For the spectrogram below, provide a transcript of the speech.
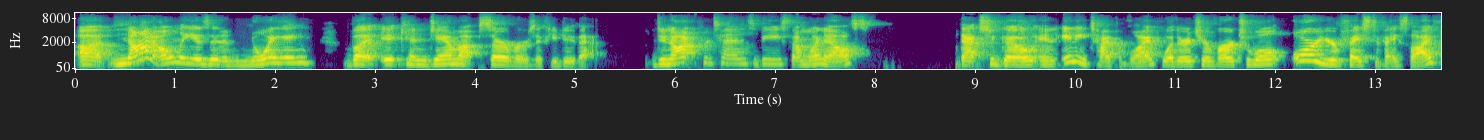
Uh, not only is it annoying, but it can jam up servers if you do that. Do not pretend to be someone else. That should go in any type of life, whether it's your virtual or your face to face life.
